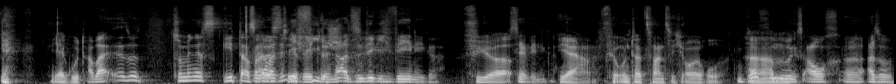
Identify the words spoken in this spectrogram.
Ja, gut, aber also zumindest geht das aber alles sind nicht viele, ne? also sind wirklich wenige. Für, Sehr wenige. Ja, für unter 20 Euro. Bochum ähm, übrigens auch, äh, also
